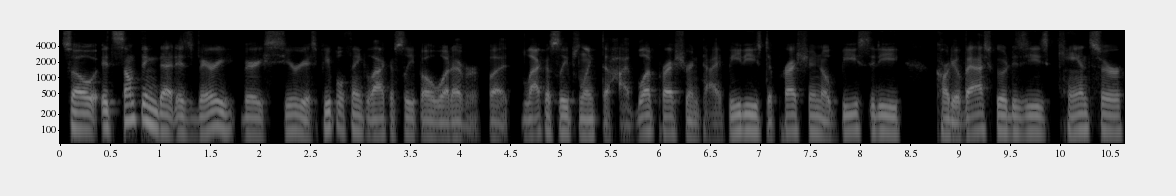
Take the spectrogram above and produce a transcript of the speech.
So it's something that is very, very serious. People think lack of sleep, oh, whatever, but lack of sleep is linked to high blood pressure and diabetes, depression, obesity, cardiovascular disease, cancer.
